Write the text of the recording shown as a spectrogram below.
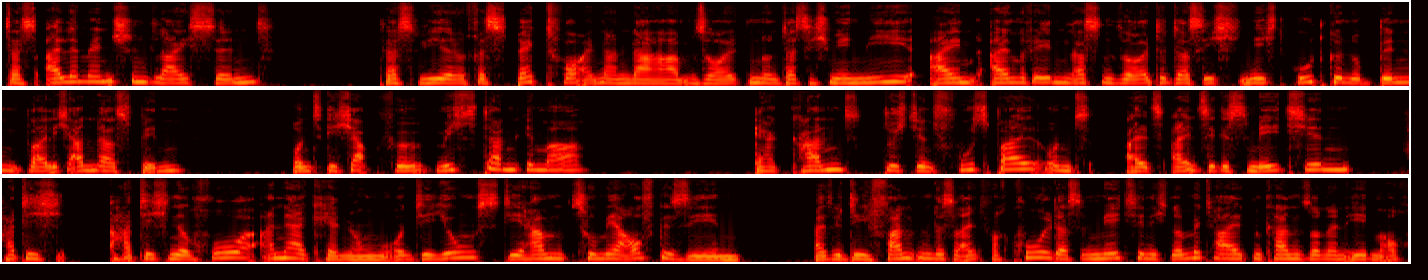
dass alle Menschen gleich sind, dass wir Respekt voreinander haben sollten und dass ich mir nie ein, einreden lassen sollte, dass ich nicht gut genug bin, weil ich anders bin. Und ich habe für mich dann immer erkannt durch den Fußball und als einziges Mädchen hatte ich hatte ich eine hohe Anerkennung und die Jungs, die haben zu mir aufgesehen Also die fanden das einfach cool, dass ein Mädchen nicht nur mithalten kann, sondern eben auch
